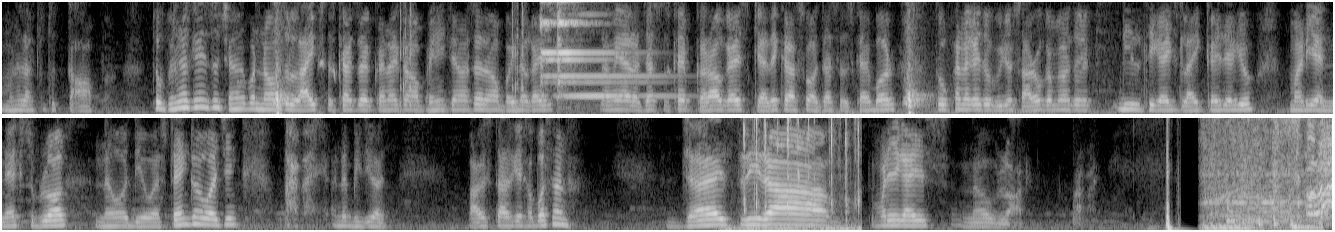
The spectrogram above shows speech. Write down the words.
મને લાગતું હતું તાપ તો ભલે કહે તો ચેનલ પર નવા તો લાઈક સબસ્ક્રાઈબ કરી નાખજો તમારા ભાઈની ચેનલ છે તમારા ભાઈનો કાંઈ તમે યાર હજાર સબસ્ક્રાઈબ કરાવો ગાઈશ ક્યારે કરાવશો હજાર સબસ્ક્રાઈબર તો ફેને કહી જો વિડીયો સારો ગમ્યો હોય તો એક દિલથી ગાઈશ લાઈક કરી દેજો મળીએ નેક્સ્ટ બ્લોગ નવો દિવસ thank you watching bye bye અને બીજી વાત આવીશ તારકે ખબર છે ને? જય શ્રી રામ મળીએ ગાઈશ નવ બ્લોગ બાય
